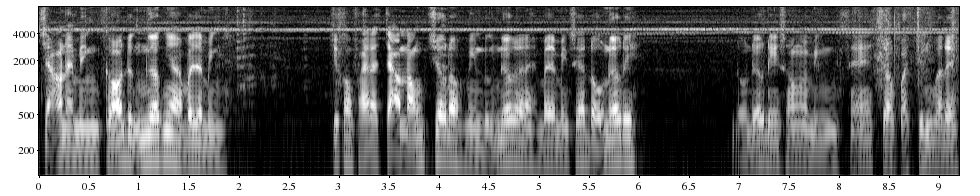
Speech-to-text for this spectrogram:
Chảo này mình có đựng nước nha, bây giờ mình chứ không phải là chảo nóng trước đâu, mình đựng nước đây này, bây giờ mình sẽ đổ nước đi. Đổ nước đi xong rồi mình sẽ cho quả trứng vào đây.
